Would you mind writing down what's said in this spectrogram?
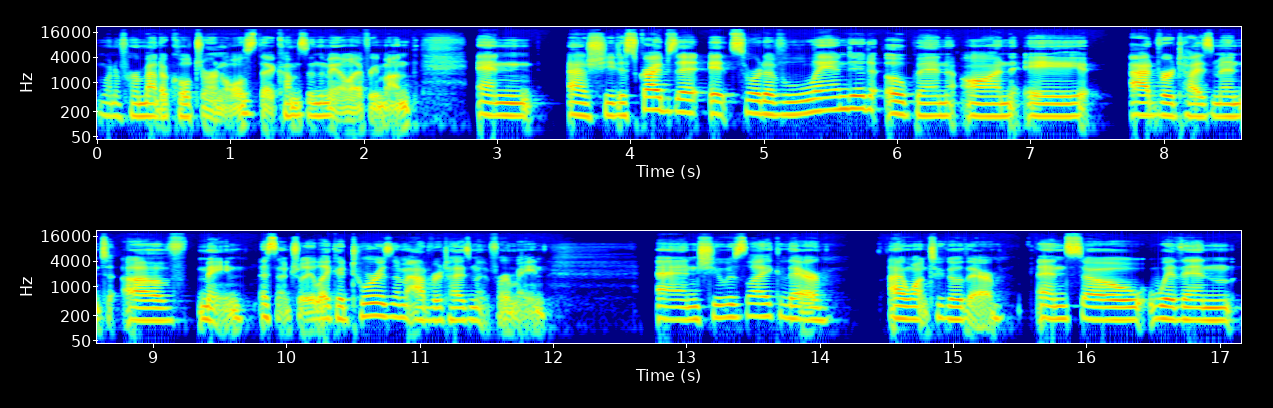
one of her medical journals that comes in the mail every month. And as she describes it, it sort of landed open on a advertisement of Maine, essentially, like a tourism advertisement for Maine. And she was like, There, I want to go there. And so within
